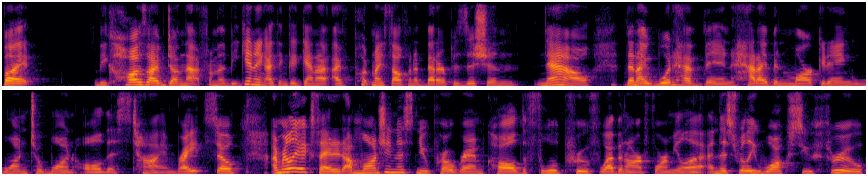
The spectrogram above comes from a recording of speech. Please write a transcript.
But because I've done that from the beginning, I think again, I, have put myself in a better position now than I would have been had I been marketing one to one all this time, right? So I'm really excited. I'm launching this new program called the Foolproof Webinar Formula. And this really walks you through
